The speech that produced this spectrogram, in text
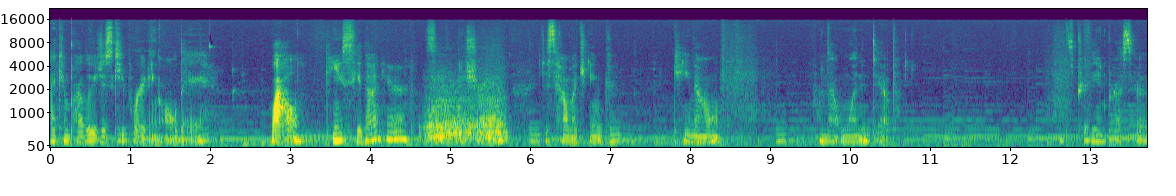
I can probably just keep writing all day. Wow, can you see that here? Let's see if I can show you just how much ink came out from that one dip. Pretty impressive.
